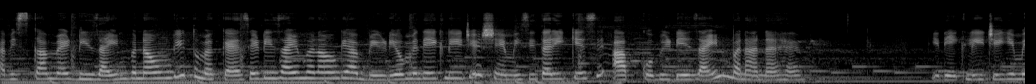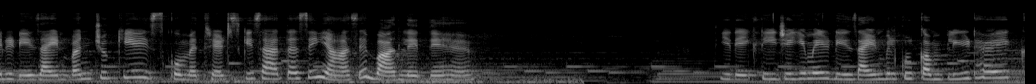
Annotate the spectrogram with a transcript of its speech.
अब इसका मैं डिज़ाइन बनाऊँगी तो मैं कैसे डिज़ाइन बनाऊँगी आप वीडियो में देख लीजिए। सेम इसी तरीके से आपको भी डिज़ाइन बनाना है। ये देख लीजिए, ये मेरी डिज़ाइन बन चुकी है। इसको मैं थ्रेड्स की सहायता से यहाँ से बाँध लेते हैं। ये देख लीजिए, ये मेरी डिज़ाइन बिल्कुल कंप्लीट है एक।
